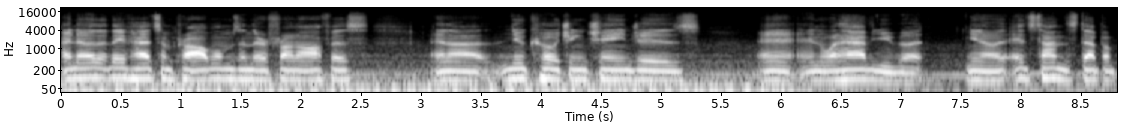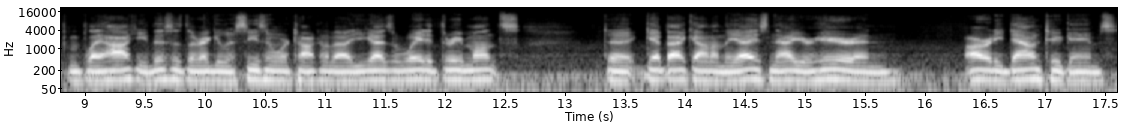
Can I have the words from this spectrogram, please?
I know that they've had some problems in their front office and uh, new coaching changes and, and what have you, but you know it's time to step up and play hockey. This is the regular season we're talking about. You guys have waited three months to get back out on the ice. Now you're here and already down two games.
